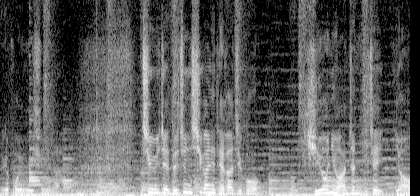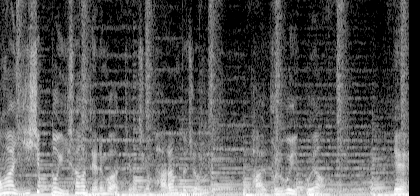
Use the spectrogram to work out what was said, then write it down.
이렇게 보이고 있습니다. 지금 이제 늦은 시간이 돼가지고 기온이 완전 이제 영하 20도 이상은 되는 것 같아요. 지금 바람도 좀발 불고 있고요. 예,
